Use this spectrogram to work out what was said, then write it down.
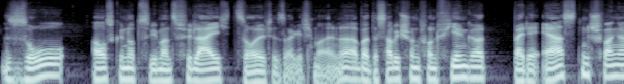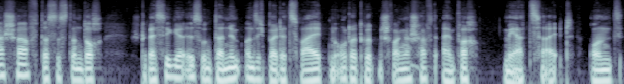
so ausgenutzt, wie man es vielleicht sollte, sage ich mal. Ne? Aber das habe ich schon von vielen gehört bei der ersten Schwangerschaft, dass es dann doch stressiger ist und dann nimmt man sich bei der zweiten oder dritten Schwangerschaft einfach mehr Zeit. Und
